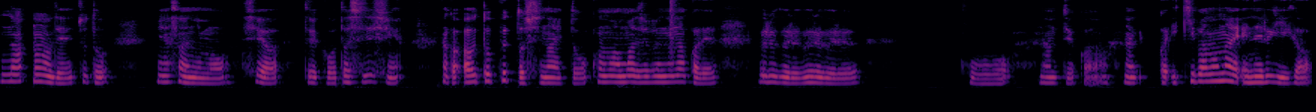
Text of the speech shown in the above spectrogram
な、なので、ちょっと皆さんにもシェアというか私自身、なんかアウトプットしないと、このまま自分の中でぐるぐるぐるぐるこう、なんていうかな。なんか行き場のないエネルギーが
